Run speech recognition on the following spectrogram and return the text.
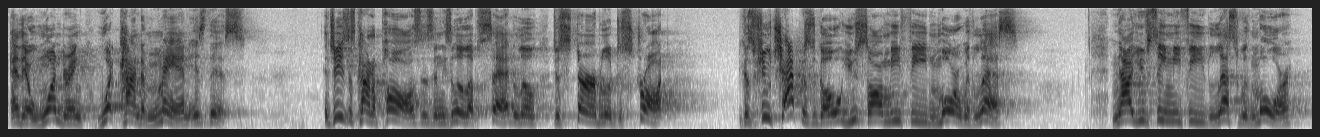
and they're wondering, what kind of man is this? And Jesus kind of pauses and he's a little upset, a little disturbed, a little distraught, because a few chapters ago, you saw me feed more with less. Now you've seen me feed less with more,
